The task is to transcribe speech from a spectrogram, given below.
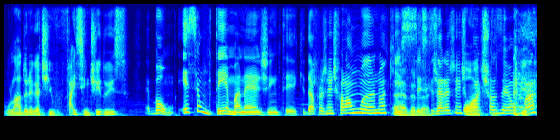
o lado negativo. Faz sentido isso? É bom, esse é um tema, né, gente, que dá pra gente falar um ano aqui. É, Se vocês verdade. quiserem, a gente pode Ótimo. fazer uma.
